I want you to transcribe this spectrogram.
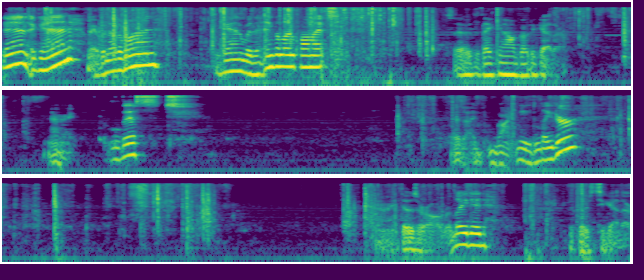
Then again, we have another one, again with an envelope on it, so that they can all go together. All right, list that I might need later. All right, those are all related. Put those together.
